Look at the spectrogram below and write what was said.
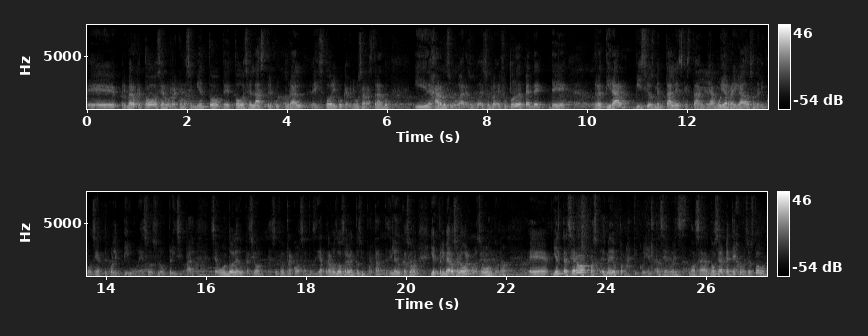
eh, primero que todo, hacer un reconocimiento de todo ese lastre cultural e histórico que venimos arrastrando y dejarlo en su lugar. Eso el futuro depende de retirar vicios mentales que están ya muy arraigados en el inconsciente colectivo, eso es lo principal. Segundo, la educación, eso es otra cosa. Entonces ya tenemos dos elementos importantes, y la educación, y el primero se logra con el segundo, ¿no? Eh, y el tercero, pues es medio automático, y el tercero es no ser, no ser pendejo, eso es todo.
